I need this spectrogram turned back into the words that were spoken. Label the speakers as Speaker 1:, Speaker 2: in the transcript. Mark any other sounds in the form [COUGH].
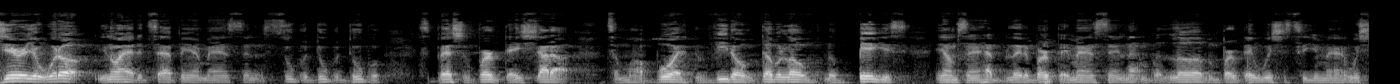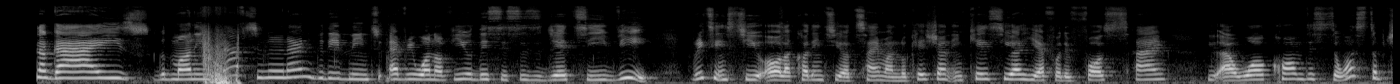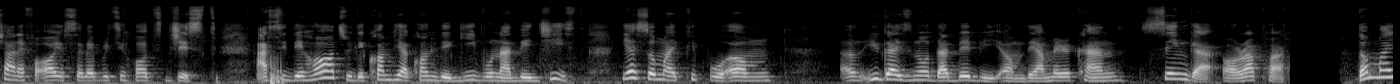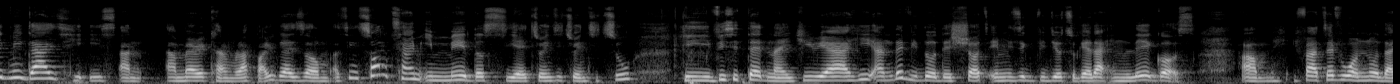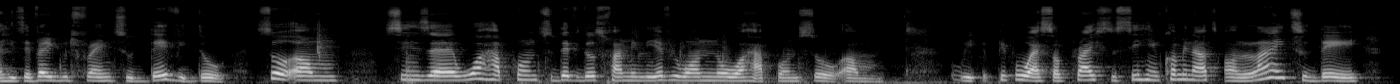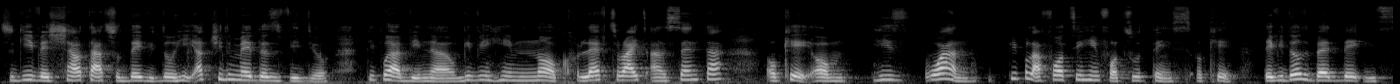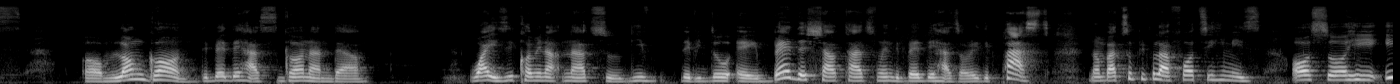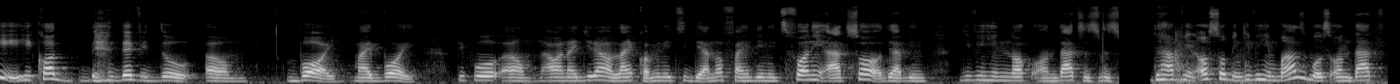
Speaker 1: Nigeria, what up? You know, I had to tap in, man. Send a super duper duper special birthday shout out to my boy, the Vito Double O, the biggest. You know what I'm saying? Happy belated birthday, man. Send nothing but love and birthday wishes to you, man. Wish
Speaker 2: Hello guys, good morning, good afternoon, and good evening to every one of you. This is CZJ TV. Greetings to you all according to your time and location. In case you are here for the first time, you are welcome. This is a one-stop channel for all your celebrity hot gist. As see the hot, we they come here, come they give una the gist. Yes, so my people, um, uh, you guys know DaBaby, um, the American singer or rapper. Don't mind me, guys. He is an American rapper. You guys, um, I think sometime in May this year, 2022, he visited Nigeria. He and Davido they shot a music video together in Lagos. Um, in fact, everyone know that he's a very good friend to Davido. So, um, since uh, what happened to Davido's family, everyone know what happened. So, um, we people were surprised to see him coming out online today to give a shout out to Davido he actually made this video. People have been uh, giving him knock left right and center. Okay um he's one. People are faulting him for two things. Okay Davido's birthday is um long gone. The birthday has gone and uh, why is he coming out now to give Davido a birthday shout out when the birthday has already passed? Number two people are faulting him is also he he, he called [LAUGHS] davido um boy my boy. People um our nigerian online community they are not finding it funny at all. They have been giving him knock on that they have been also been giving him buzzballs on that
